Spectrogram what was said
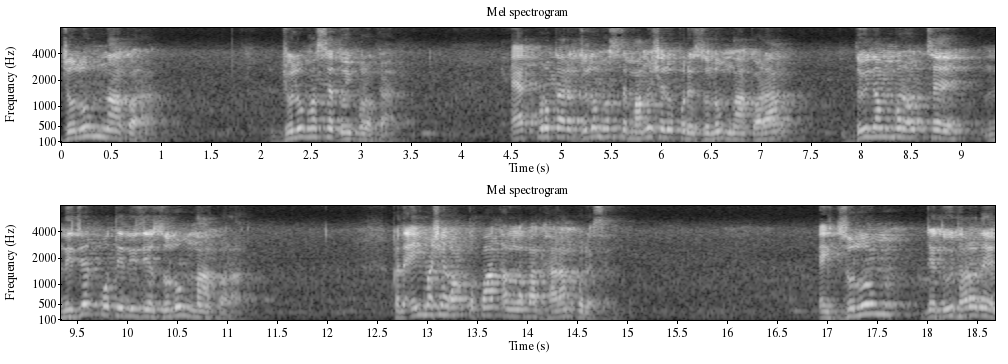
জুলুম না করা। জুলুম হচ্ছে দুই প্রকার। এক প্রকার জুলুম হচ্ছে মানুষের উপরে জুলুম না করা দুই নম্বর হচ্ছে নিজের প্রতি নিজে জুলুম না করা। কারণ এই মাসে রক্তপাত আল্লাপাক হারাম করেছেন। এই জুলুম যে দুই ধরনের,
